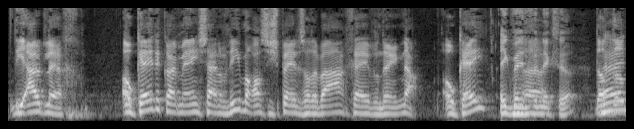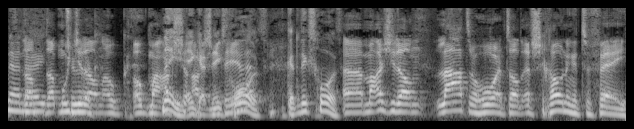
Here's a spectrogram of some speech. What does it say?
die uitleg. Oké, daar kan je mee eens zijn of niet. Maar als die spelers dat hebben aangegeven, dan denk ik, nou, oké. Ik weet Eh, van niks, hè? Dat, Nee, dat, nee, dat, nee, dat moet je dan ook, ook maar Nee, ik heb niks gehoord. Ik heb niks gehoord. Eh, maar als je dan later hoort dat FC Groningen TV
